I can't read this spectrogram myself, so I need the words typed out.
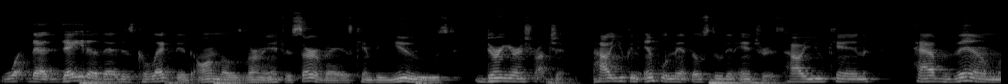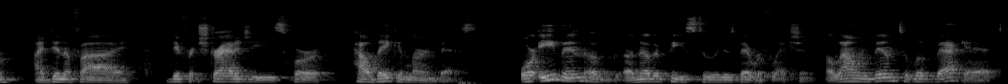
what that data that is collected on those learner interest surveys can be used during your instruction. How you can implement those student interests, how you can have them identify different strategies for how they can learn best. Or even a, another piece to it is that reflection, allowing them to look back at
